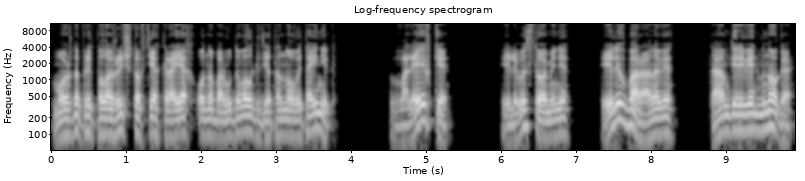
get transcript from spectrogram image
можно предположить, что в тех краях он оборудовал где-то новый тайник. В Валеевке? или в Истомине, или в Баранове. Там деревень много.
